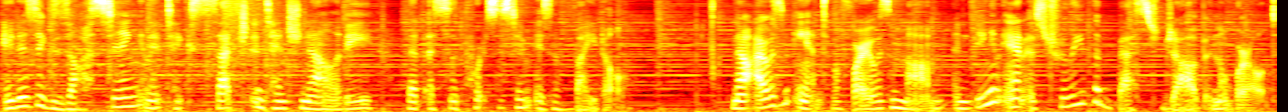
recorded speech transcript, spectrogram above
it is exhausting and it takes such intentionality that a support system is vital. Now, I was an aunt before I was a mom, and being an aunt is truly the best job in the world.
